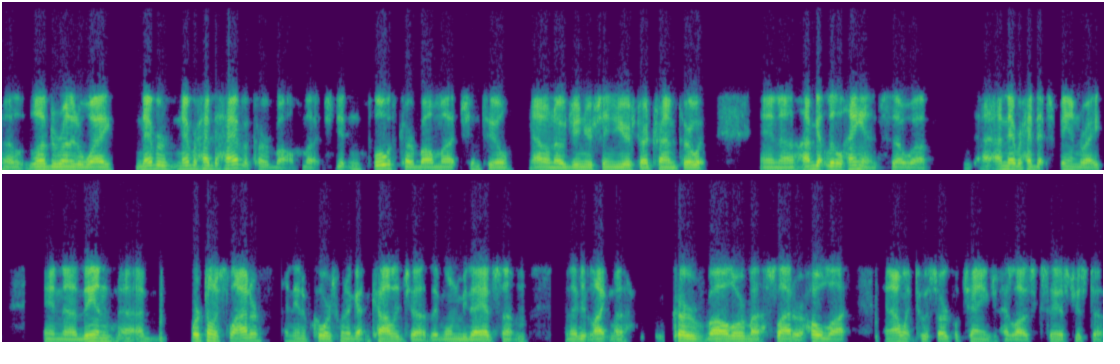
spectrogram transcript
Uh, loved to run it away. Never, never had to have a curveball much. Didn't fool with curveball much until I don't know, junior, senior year. Started trying to throw it, and uh, I've got little hands, so uh, I, I never had that spin rate. And uh, then uh, I worked on a slider, and then of course when I got in college, uh, they wanted me to add something, and they didn't like my curve ball or my slider a whole lot. And I went to a circle change and had a lot of success just uh,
